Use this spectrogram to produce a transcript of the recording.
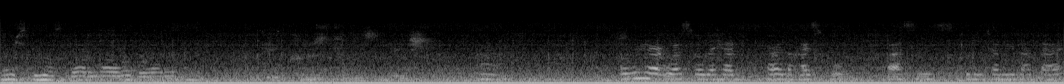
there's schools scattered all over out here. Um, Over here at Westville, they had part of the high school classes. Can you tell me about that?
